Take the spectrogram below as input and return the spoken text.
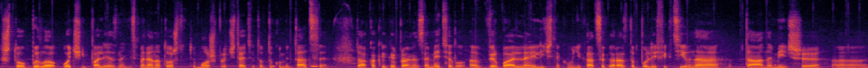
Что было очень полезно, несмотря на то, что ты можешь прочитать это в документации. Да, как Игорь правильно заметил, э, вербальная и личная коммуникация гораздо более эффективна. Да, она меньше э,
